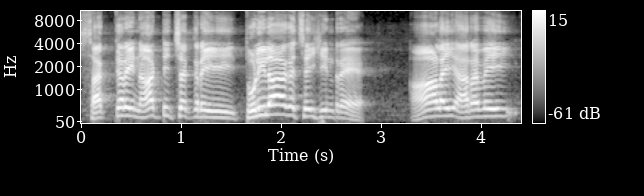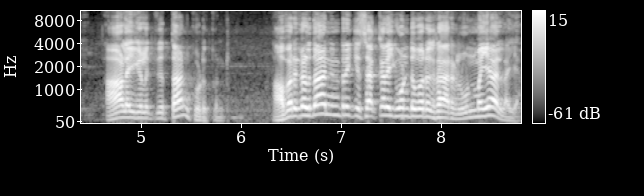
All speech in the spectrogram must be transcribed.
சர்க்கரை நாட்டு சர்க்கரை தொழிலாக செய்கின்ற ஆலை அரவை ஆலைகளுக்குத்தான் கொடுக்கின்றோம். அவர்கள் தான் இன்றைக்கு சர்க்கரை கொண்டு வருகிறார்கள் உண்மையா இல்லையா?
